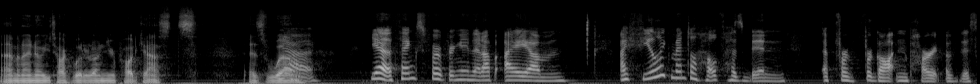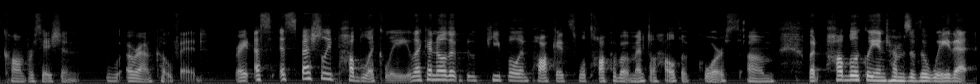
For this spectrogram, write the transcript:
um, and I know you talk about it on your podcasts as well. Yeah. Yeah, thanks for bringing that up. I um I feel like mental health has been a for- forgotten part of this conversation w- around COVID, right? Es- especially publicly. Like I know that people in pockets will talk about mental health, of course, um, but publicly in terms of the way that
